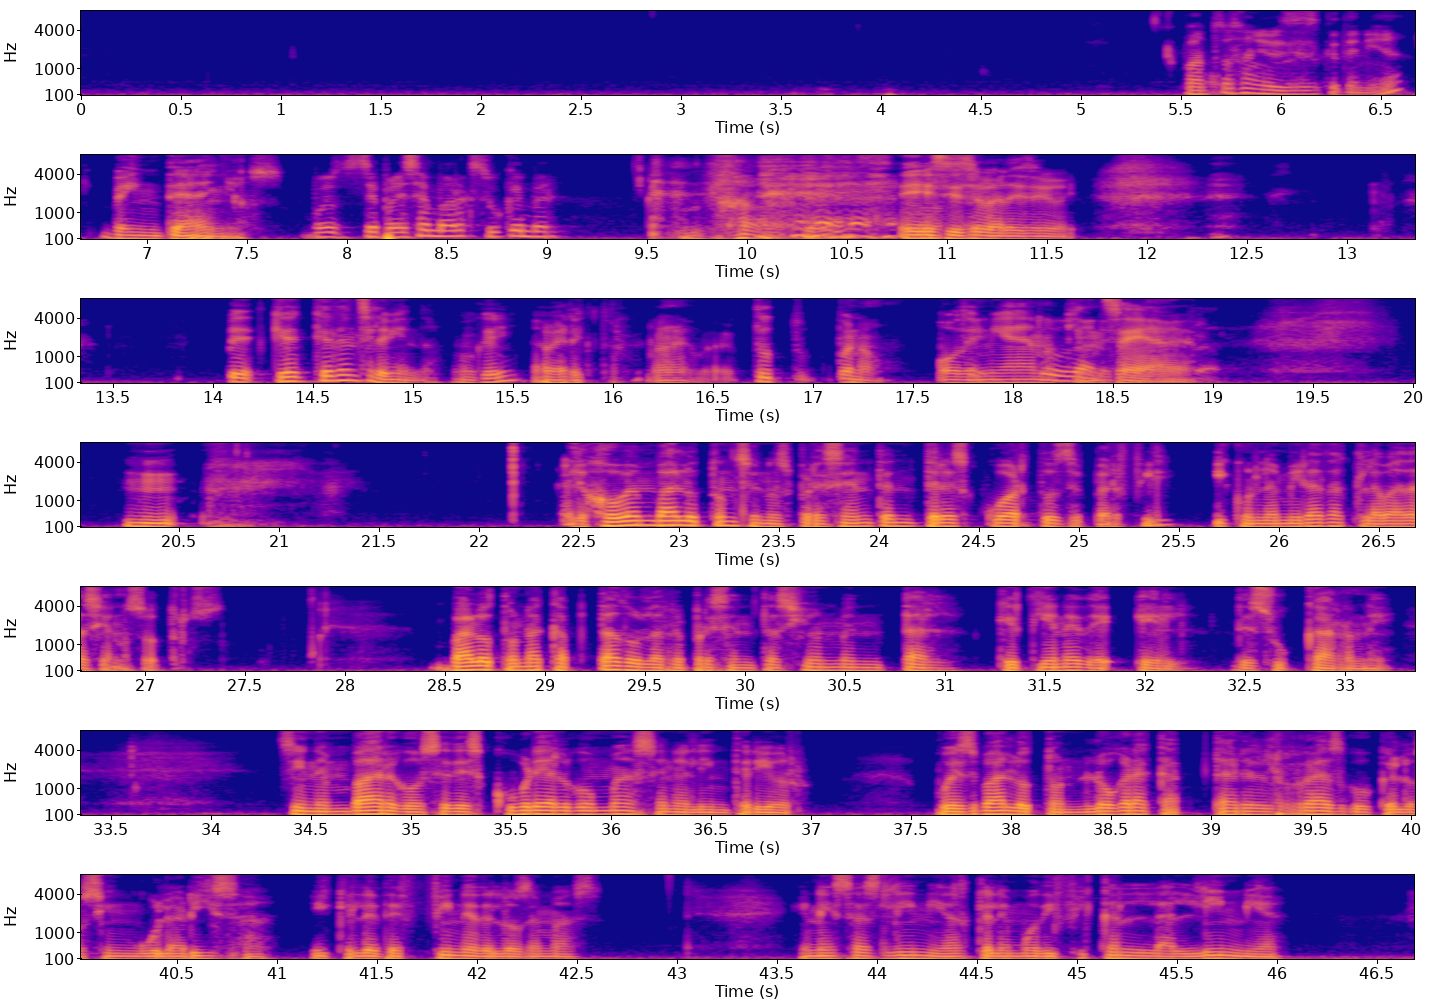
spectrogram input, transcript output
¿Cuántos años dices que tenía? 20 años. Pues se parece a Mark Zuckerberg. No, Sí, sí se parece, güey. Qué- Quédensele viendo, ¿ok? A ver, Héctor. A ver, tú, tú- bueno, o Sí, Demiano, tú quien dale, sea. a tú ver. dale. Mm. El joven Baloton se nos presenta en tres cuartos de perfil y con la mirada clavada hacia nosotros. Baloton ha captado la representación mental que tiene de él, de su carne. Sin embargo, se descubre algo más en el interior, pues Baloton logra captar el rasgo que lo singulariza y que le define de los demás. En esas líneas que le modifican la línea,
